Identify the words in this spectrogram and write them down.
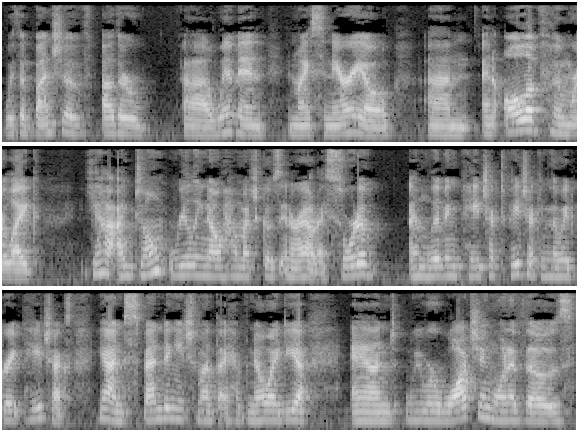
with a bunch of other uh, women in my scenario, um, and all of whom were like, yeah, I don't really know how much goes in or out. I sort of am living paycheck to paycheck, even though we had great paychecks. Yeah, I'm spending each month. I have no idea. And we were watching one of those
